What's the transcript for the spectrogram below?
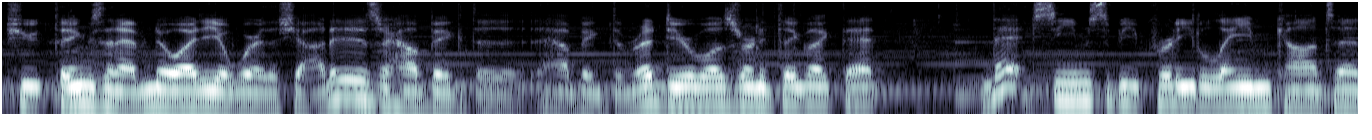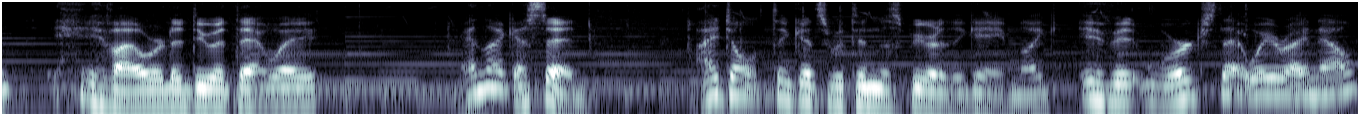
shoot things and have no idea where the shot is or how big the how big the red deer was or anything like that. That seems to be pretty lame content if I were to do it that way. And like I said, I don't think it's within the spirit of the game. Like if it works that way right now,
